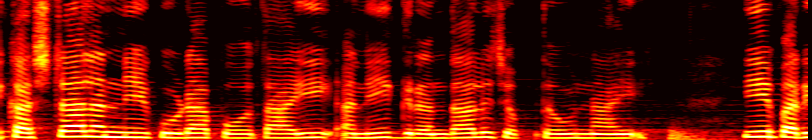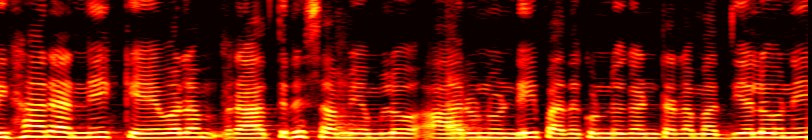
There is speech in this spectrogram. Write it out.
ఈ కష్టాలన్నీ కూడా పోతాయి అని గ్రంథాలు చెప్తూ ఉన్నాయి. ఈ పరిహారాన్ని కేవలం రాత్రి సమయంలో ఆరు నుండి పదకొండు గంటల మధ్యలోనే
